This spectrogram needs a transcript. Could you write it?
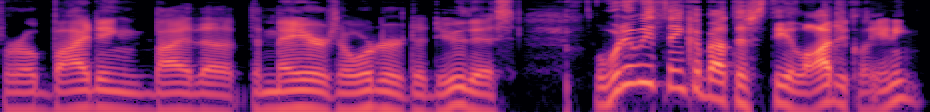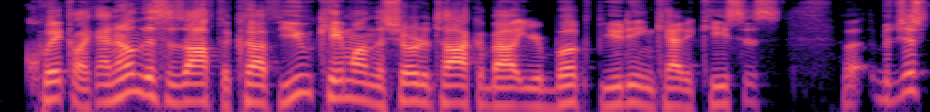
for abiding by the the mayor's order to do this. What do we think about this theologically? Any quick like I know this is off the cuff. You came on the show to talk about your book Beauty and Catechesis, but, but just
